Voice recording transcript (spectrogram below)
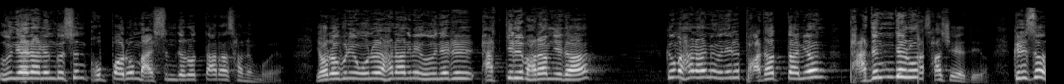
은혜라는 것은 곧바로 말씀대로 따라 사는 거예요. 여러분이 오늘 하나님의 은혜를 받기를 바랍니다. 그럼 하나님의 은혜를 받았다면 받은 대로 사셔야 돼요. 그래서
